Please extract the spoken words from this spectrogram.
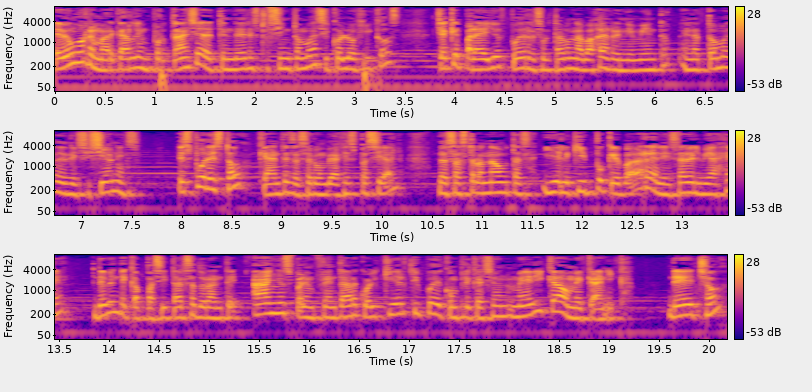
Debemos remarcar la importancia de atender estos síntomas psicológicos, ya que para ellos puede resultar una baja en rendimiento en la toma de decisiones. Es por esto que antes de hacer un viaje espacial, los astronautas y el equipo que va a realizar el viaje deben de capacitarse durante años para enfrentar cualquier tipo de complicación médica o mecánica. De hecho,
